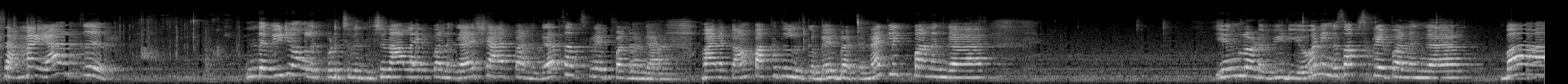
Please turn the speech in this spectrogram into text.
செம்மையா இருக்கு இந்த வீடியோ உங்களுக்கு பிடிச்சிருந்துச்சுன்னா லைக் பண்ணுங்க ஷேர் பண்ணுங்க சப்ஸ்கிரைப் பண்ணுங்க. மறக்காம பக்கத்துல இருக்க பெல் பட்டனை கிளிக் பண்ணுங்க. எங்களோட வீடியோவை நீங்க சப்ஸ்கிரைப் பண்ணுங்க. பாய்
